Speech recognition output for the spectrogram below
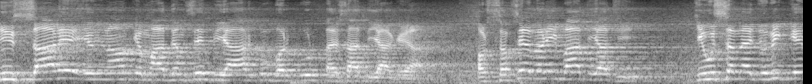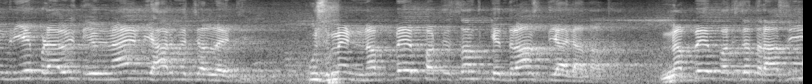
इन सारे योजनाओं के माध्यम से बिहार को भरपूर पैसा दिया गया। और सबसे बड़ी बात यह थी कि उस समय जो भी केंद्रीय प्रायोजित योजनाएँ बिहार में चल रही थी, उसमें 90 प्रतिशत केंद्रांश दिया जाता था। 90 प्रतिशत राशि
